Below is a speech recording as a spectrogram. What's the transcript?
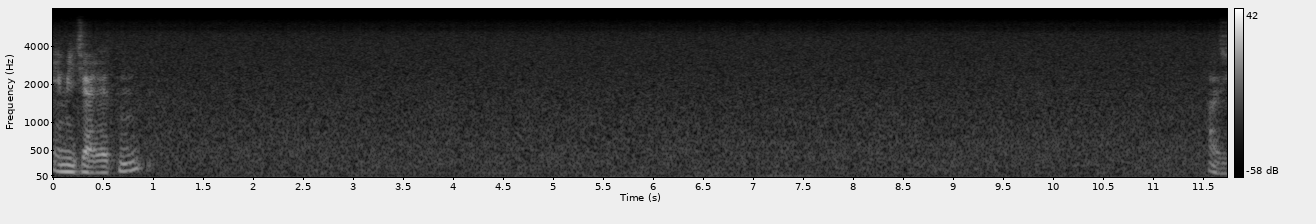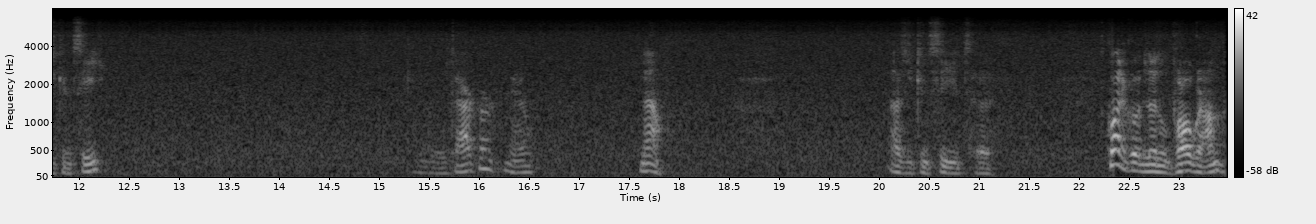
image editing. As you can see. A little darker now. Now as you can see it's a quite a good little program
